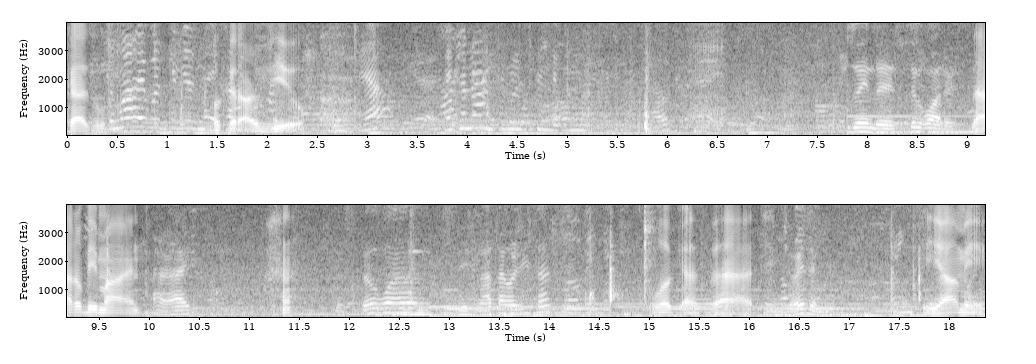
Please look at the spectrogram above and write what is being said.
guys. Tomorrow I will give you my Look at our view. Yeah? I cannot contribute in the one Doing the still water. That'll be mine. Alright. the still one. These nata gorditas. Look at that. Enjoy them. Yummy.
